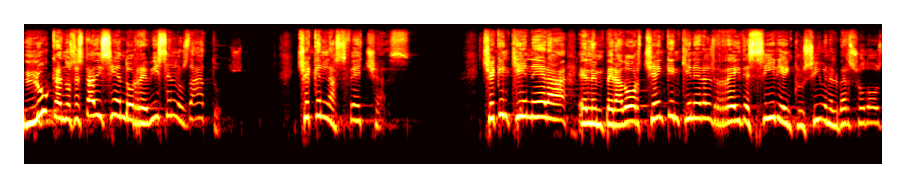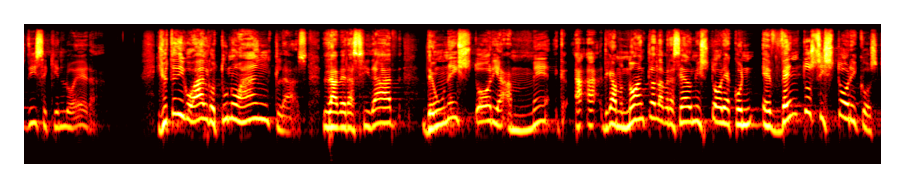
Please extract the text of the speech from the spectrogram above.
Lucas nos está diciendo, revisen los datos, chequen las fechas, chequen quién era el emperador, chequen quién era el rey de Siria, inclusive en el verso 2 dice quién lo era. Yo te digo algo, tú no anclas la veracidad de una historia, digamos, no anclas la veracidad de una historia con eventos históricos,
